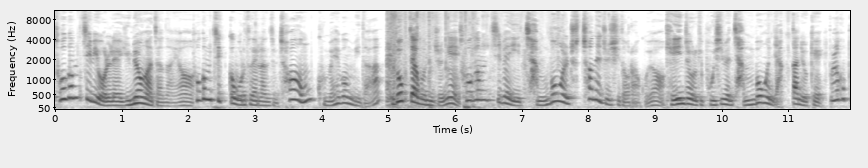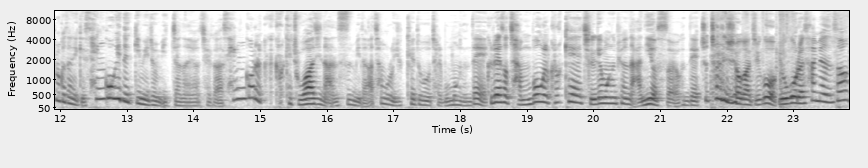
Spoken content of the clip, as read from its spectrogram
소금집이 원래 유명하잖아요. 소금집 거 모르타델라는 지금 처음 구매해봅니다. 구독자분 중에 소금집의 이 잠봉을 추천해 주시더라고요. 개인적으로 이렇게 보시면 잠봉은 약간 이렇게 뿔긋뿔긋한 이렇게 생고기 느낌이 좀 있잖아요. 제가 생거를 그렇게 좋아하진 않습니다. 참고로 육회도 잘 못 먹는데 그래서 잠봉을 그렇게 즐겨 먹는 편은 아니었어요. 근데 추천해 주셔가지고 요거를 사면서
